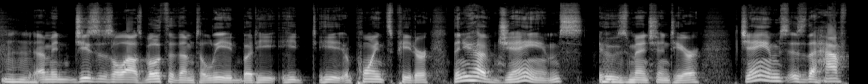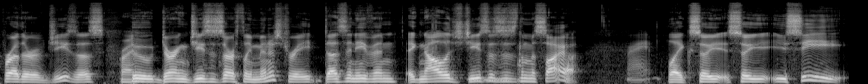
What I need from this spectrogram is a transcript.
Mm-hmm. I mean, Jesus allows both of them to lead, but he he he appoints Peter. Then you have James, who's mm-hmm. mentioned here. James is the half brother of Jesus, Right. who during Jesus' earthly ministry doesn't even acknowledge Jesus as the Messiah. Right. Like so, you- so you, you see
